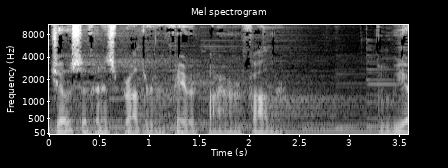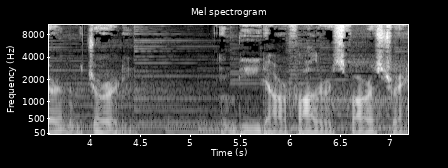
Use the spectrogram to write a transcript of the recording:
Joseph and his brothers are favored by our father, and we are in the majority. Indeed, our father is far astray.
